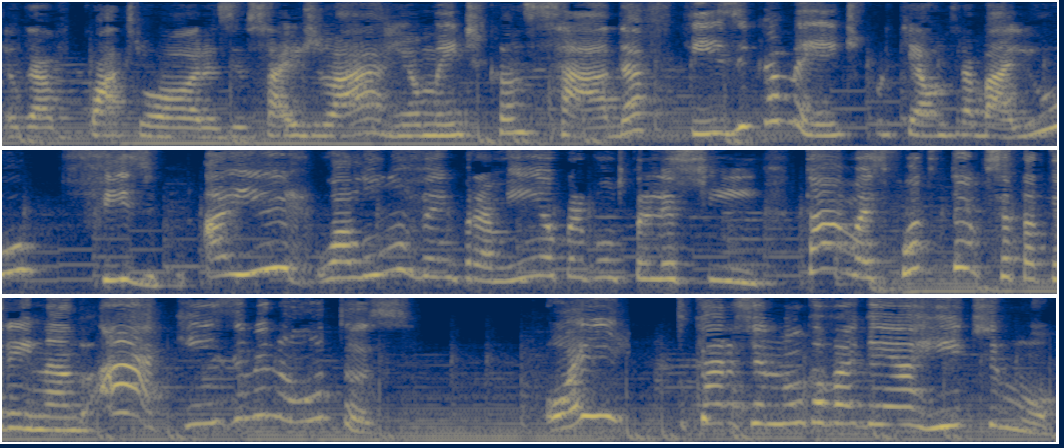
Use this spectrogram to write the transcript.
eu gravo quatro horas, eu saio de lá realmente cansada fisicamente, porque é um trabalho físico. Aí, o aluno vem para mim, eu pergunto para ele assim: tá, mas quanto tempo você tá treinando? Ah, 15 minutos. Oi? Cara, você nunca vai ganhar ritmo.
